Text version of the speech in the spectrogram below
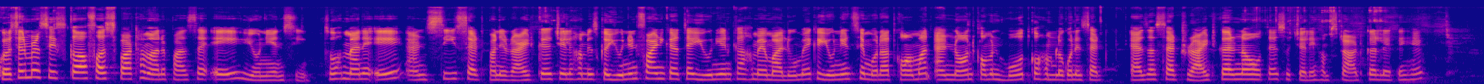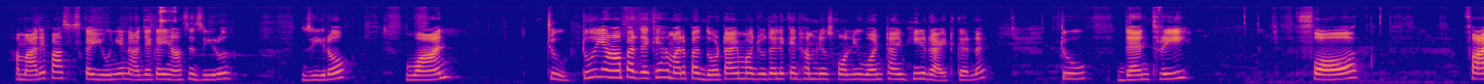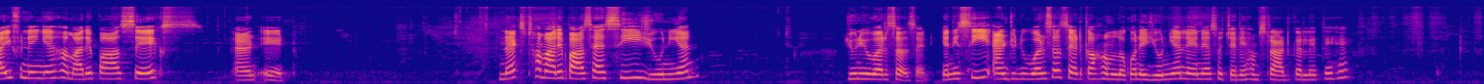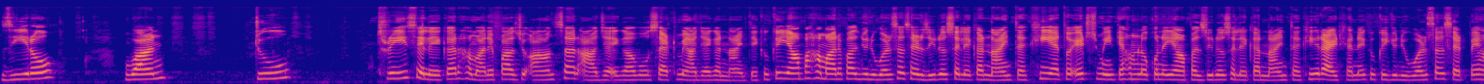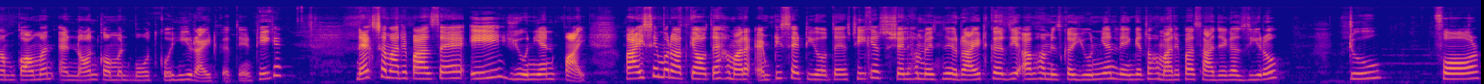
क्वेश्चन नंबर सिक्स का फ़र्स्ट पार्ट हमारे पास है ए यूनियन सी तो मैंने ए एंड सी सेट मैंने राइट कर चले हम इसका यूनियन फाइंड करते हैं। यूनियन का हमें मालूम है कि यूनियन से मुराद common and non common both को हम लोगों ने set as a set write करना होता है। सो चलिए हम स्टार्ट कर लेते हैं। हमारे पास इसका यूनियन आ जाएगा यहाँ से zero zero one two two यहाँ पर देखें, हमारे पास दो टाइम मौजूद है, लेकिन हमने उसको ओनली वन टाइम ही राइट करना है। Two then three four five नहीं है, हमारे पास सिक्स एंड एट। नेक्स्ट हमारे पास है सी यूनियन, यूनिवर्सल सेट। यानी सी एंड यूनिवर्सल सेट का हम लोगों ने यूनियन लेने है, सो चलिए हम स्टार्ट कर लेते हैं। ज़ीरो, वन, टू थ्री से लेकर हमारे पास जो आंसर आ जाएगा, वो सेट में आ जाएगा नाइन तक, क्योंकि यहाँ पर हमारे पास यूनिवर्सल सेट ज़ीरो से लेकर नाइन तक ही है तो इट्स मीन कि हम लोगों ने यहाँ पर ज़ीरो से लेकर नाइन तक ही राइट करना है, क्योंकि यूनिवर्सल सेट में हम common and non common both को ही राइट करते हैं, ठीक है? नेक्स्ट हमारे पास है ए यूनियन पाई पाई से मुराद क्या होता है? हमारा एम टी सेट ही होता है, ठीक है? तो चलिए हमने इसने राइट कर दिया, अब हम इसका यूनियन लेंगे तो हमारे पास आ जाएगा zero two four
